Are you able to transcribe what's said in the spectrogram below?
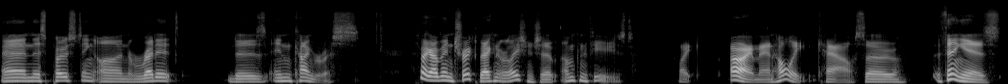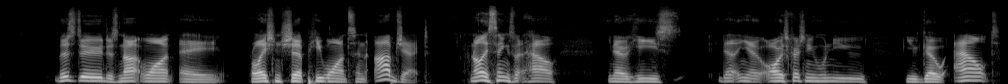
and this posting on Reddit is incongruous. I feel like I've been tricked back in a relationship. I'm confused. Like, all right, man, holy cow. So the thing is, this dude does not want a relationship. He wants an object. And all these things about how, you know, he's, you know, always questioning when you you go out.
